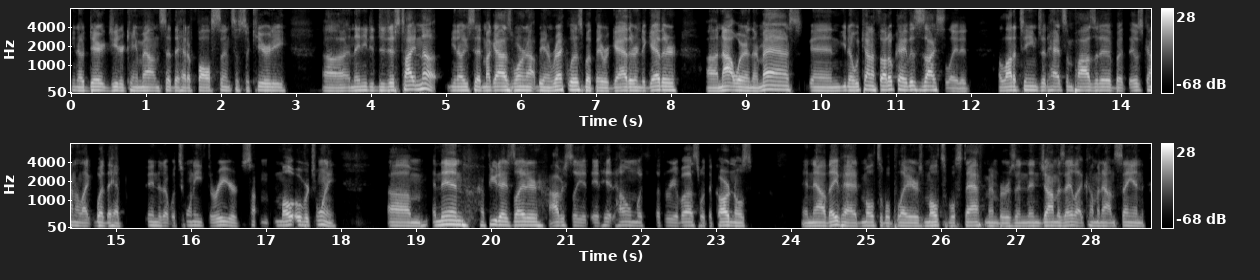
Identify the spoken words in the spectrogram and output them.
you know, Derek Jeter came out and said they had a false sense of security uh, and they needed to just tighten up. You know, he said my guys were not out being reckless, but they were gathering together, uh, not wearing their masks. And, you know, we kind of thought, okay, this is isolated. A lot of teams that had some positive, but it was kind of like what they have ended up with 23 or something over 20. Um, and then a few days later, obviously it, it hit home with the three of us with the Cardinals. And now they've had multiple players, multiple staff members, and then John Mozeliak coming out and saying –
